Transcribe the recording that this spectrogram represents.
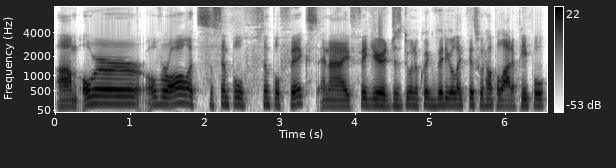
Um, over overall, it's a simple simple fix, and I figured just doing a quick video like this would help a lot of people.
